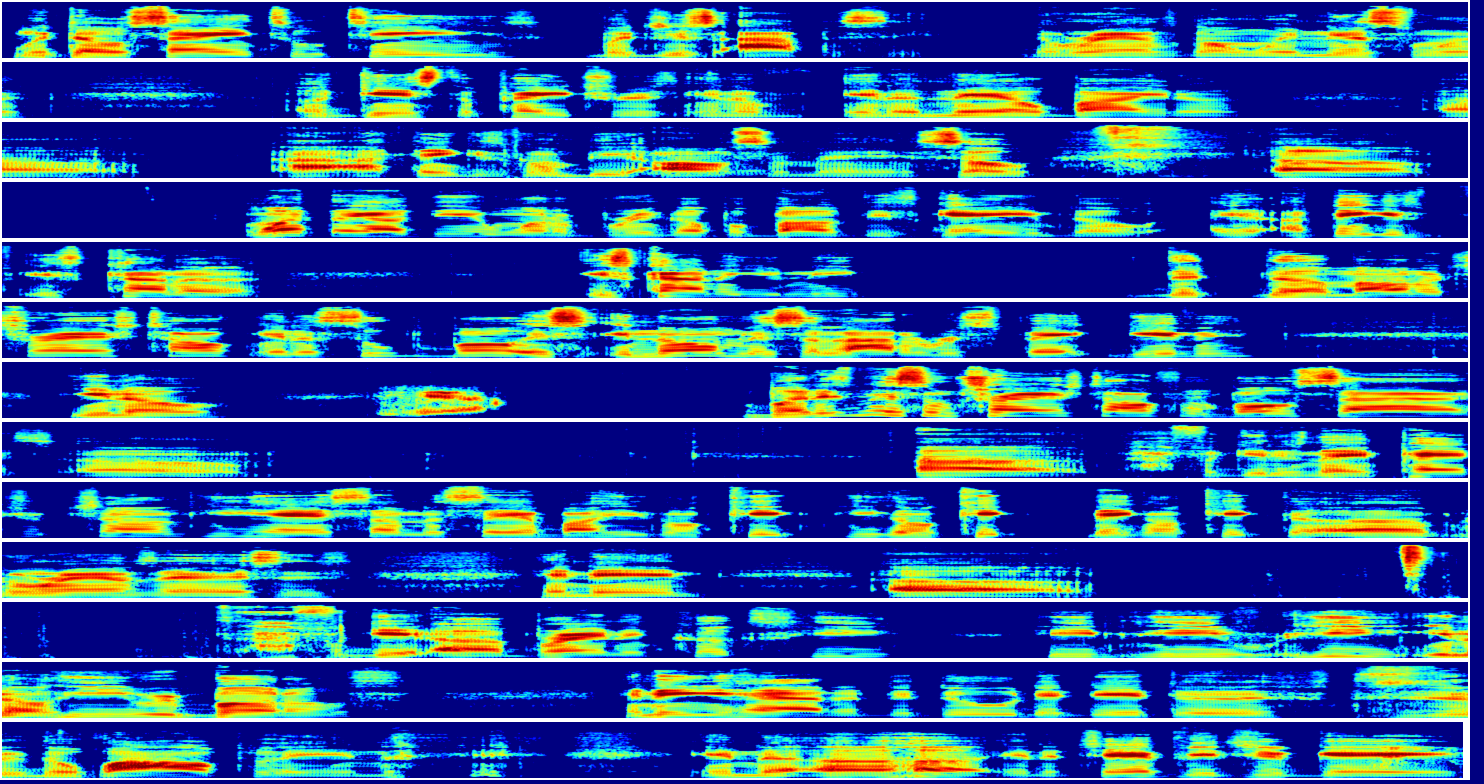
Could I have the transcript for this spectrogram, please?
with those same two teams, but just opposite. The Rams gonna win this one against the Patriots in a in a nail biter. Um, I, I think it's gonna be awesome, man. So, uh, one thing I did want to bring up about this game, though, I think it's it's kind of it's kind of unique. The the amount of trash talk in the Super Bowl, it's it normally it's a lot of respect given, you know. Yeah. But it's been some trash talk from both sides. Um, uh, I forget his name, Patrick Chung. He had something to say about he's gonna kick. He gonna kick. They gonna kick the uh, the Rams asses, and then uh, I forget. Uh, Brandin Cooks. He he he he. You know he rebuttals, and then you have the, dude that did the the, the wild play in the in the uh in the championship game.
